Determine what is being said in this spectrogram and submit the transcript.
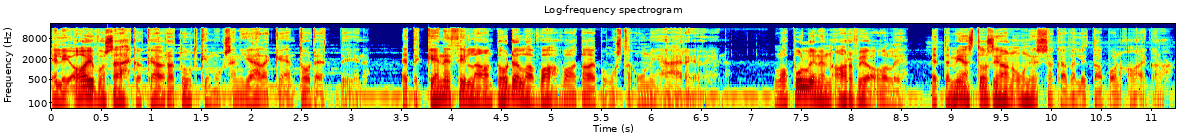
eli aivosähkökäyrä tutkimuksen jälkeen todettiin, että Kennethillä on todella vahvaa taipumusta unihäiriöihin. Lopullinen arvio oli, että mies tosiaan unissa käveli tapon aikana.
